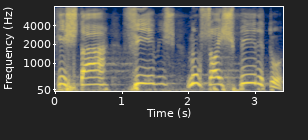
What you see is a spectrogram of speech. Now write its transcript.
que estar firmes num só espírito,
